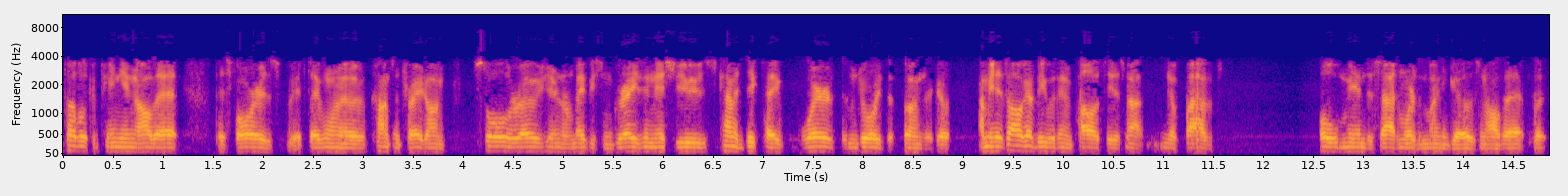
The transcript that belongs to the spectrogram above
public opinion and all that as far as if they want to concentrate on soil erosion or maybe some grazing issues, kind of dictate where the majority of the funds are going. I mean, it's all got to be within policy. It's not you know five old men deciding where the money goes and all that, but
